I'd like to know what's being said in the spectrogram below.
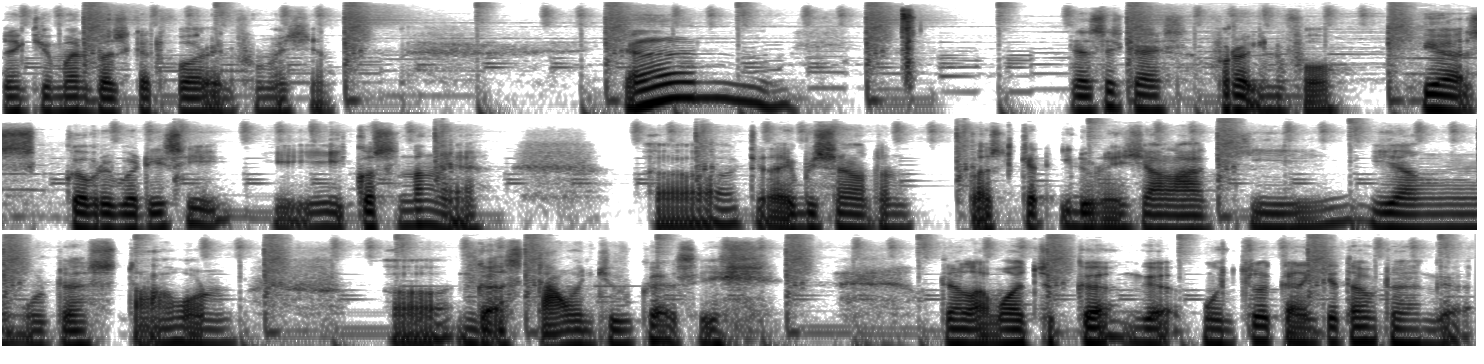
Thank you man basket for information dan that's it guys for info. Yes gue pribadi sih ikut seneng ya. Uh, kita bisa nonton basket Indonesia lagi yang udah setahun. Uh, nggak setahun juga sih. Udah lama juga nggak muncul kan kita udah nggak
